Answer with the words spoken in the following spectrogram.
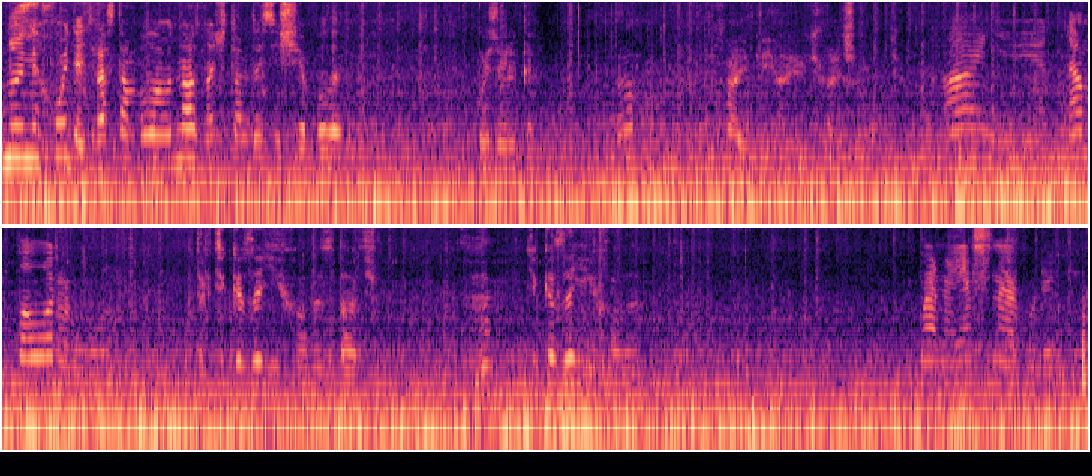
Ну одній не ходять. Раз там була одна, значить там десь іще були козюльки. Да? Хай бігають, хай живуть. Ай, ні, там поворот. Так тільки заїхали з дачі. Ну, Тільки заїхали. Ладно, я ж знаю, куди їхати.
